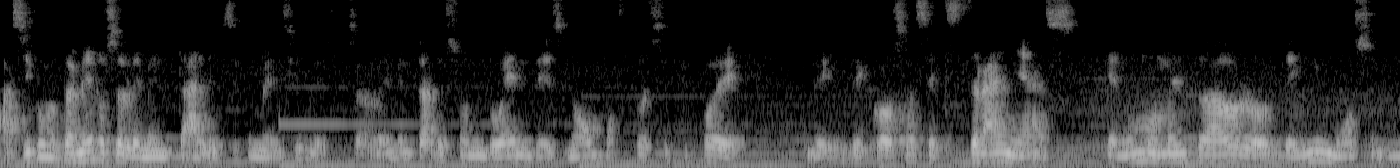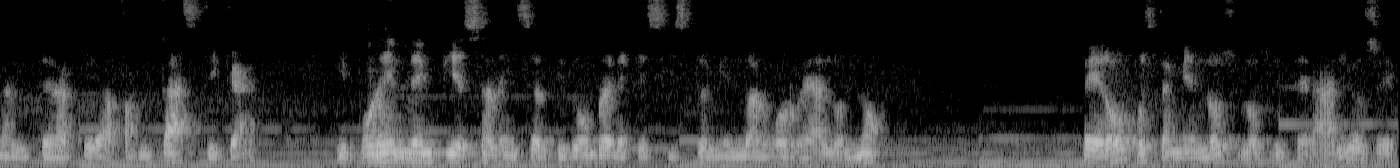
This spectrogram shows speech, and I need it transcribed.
así como también los elementales, déjenme decirles, los elementales son duendes, gnomos, todo ese tipo de, de, cosas extrañas que en un momento dado lo leímos en una literatura fantástica y por ende empieza la incertidumbre de que si estoy viendo algo real o no. Pero pues también los, los literarios se,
